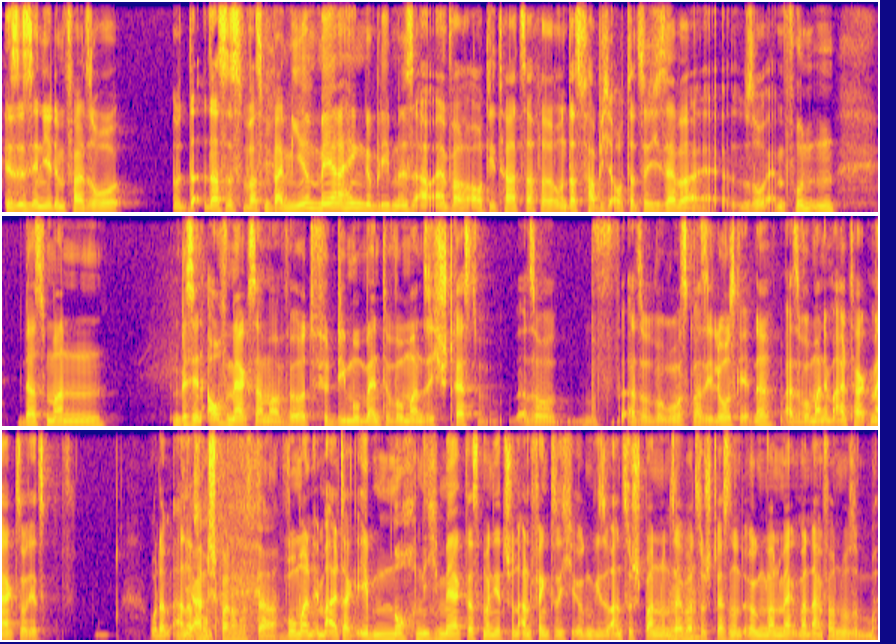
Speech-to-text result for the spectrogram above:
es ist in jedem Fall so, da- das ist, was bei mir mehr hängen geblieben ist, einfach auch die Tatsache, und das habe ich auch tatsächlich selber äh, so empfunden, dass man ein bisschen aufmerksamer wird für die Momente, wo man sich stresst, also, also wo es quasi losgeht, ne? Also wo man im Alltag merkt, so jetzt oder Die andersrum, Anspannung ist da. wo man im Alltag eben noch nicht merkt, dass man jetzt schon anfängt, sich irgendwie so anzuspannen und Mhm. selber zu stressen und irgendwann merkt man einfach nur so, boah,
